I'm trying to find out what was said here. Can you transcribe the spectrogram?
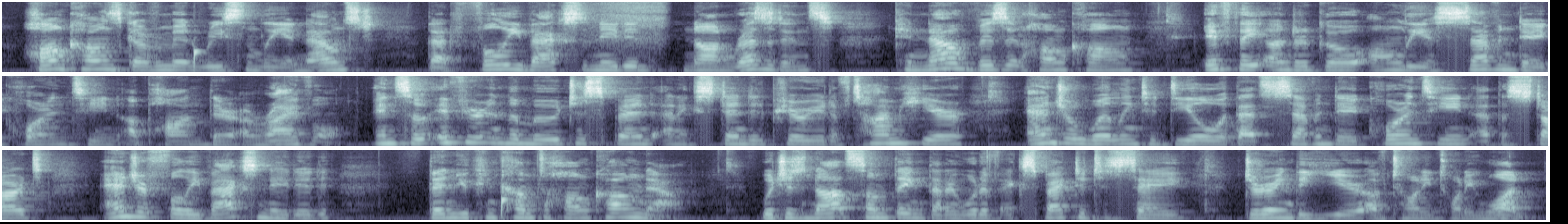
Hong Kong's government recently announced that fully vaccinated non residents can now visit Hong Kong if they undergo only a seven day quarantine upon their arrival. And so, if you're in the mood to spend an extended period of time here and you're willing to deal with that seven day quarantine at the start and you're fully vaccinated, then you can come to Hong Kong now, which is not something that I would have expected to say during the year of 2021.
